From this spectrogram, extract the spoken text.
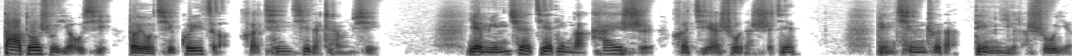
大多数游戏。都有其规则和清晰的程序，也明确界定了开始和结束的时间，并清楚地定义了输赢。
